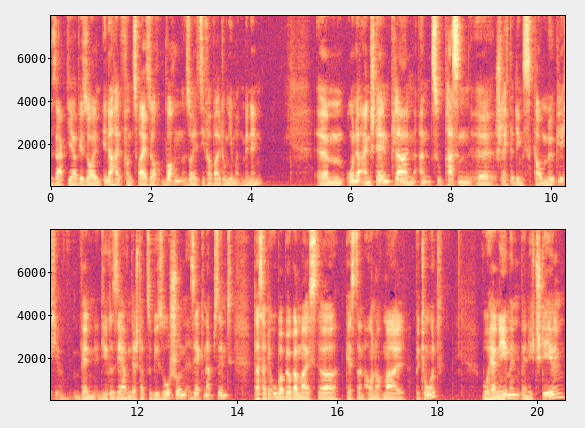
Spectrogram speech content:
sagt ja, wir sollen innerhalb von zwei so Wochen soll jetzt die Verwaltung jemanden benennen. Ähm, ohne einen Stellenplan anzupassen, äh, schlechterdings kaum möglich, wenn die Reserven der Stadt sowieso schon sehr knapp sind. Das hat der Oberbürgermeister gestern auch nochmal betont. Woher nehmen, wenn nicht stehlen?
